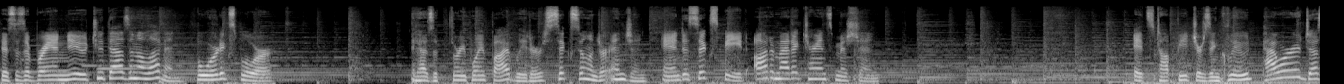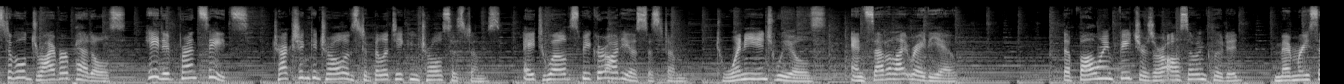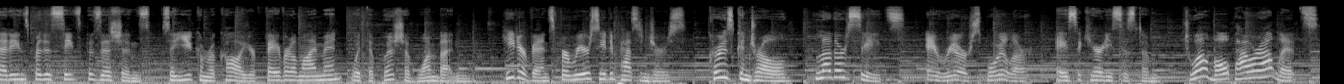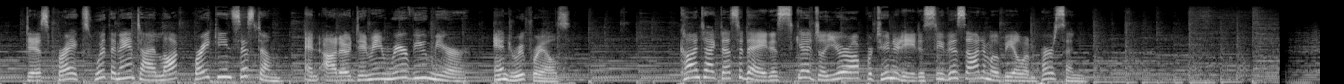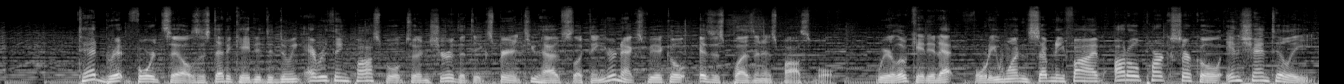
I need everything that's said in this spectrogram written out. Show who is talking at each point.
Speaker 1: This is a brand new 2011 Ford Explorer. It has a 3.5 liter six cylinder engine and a six speed automatic transmission. Its top features include power adjustable driver pedals, heated front seats, traction control and stability control systems, a 12 speaker audio system, 20 inch wheels, and satellite radio. The following features are also included memory settings for the seat's positions so you can recall your favorite alignment with the push of one button, heater vents for rear seated passengers, cruise control, leather seats, a rear spoiler, a security system, 12 volt power outlets, disc brakes with an anti-lock braking system, an auto-dimming rearview mirror, and roof rails. Contact us today to schedule your opportunity to see this automobile in person.
Speaker 2: Ted Britt Ford Sales is dedicated to doing everything possible to ensure that the experience you have selecting your next vehicle is as pleasant as possible. We are located at 4175 Auto Park Circle in Chantilly.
